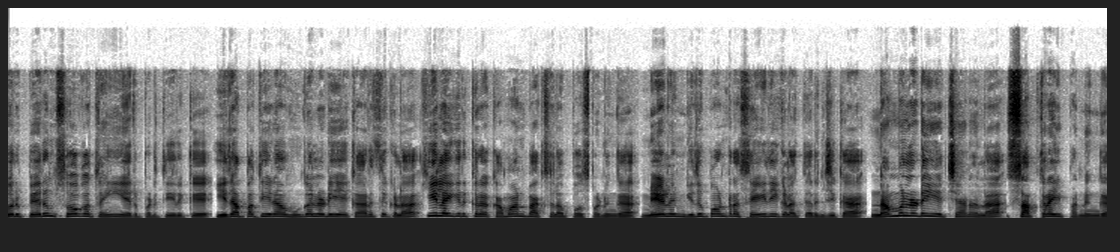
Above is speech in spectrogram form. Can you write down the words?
ஒரு பெரும் சோகத்தையும் ஏற்படுத்தி இருக்கு இதை பத்தின உங்களுடைய கருத்துக்களை கீழே இருக்கிற கமெண்ட் பாக்ஸ்ல போஸ்ட் பண்ணுங்க. மேலும் இது போன்ற செய்திகளை தெரிஞ்சுக்க நம்மளுடைய சேனலை சப்ஸ்கிரைப் பண்ணுங்க.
